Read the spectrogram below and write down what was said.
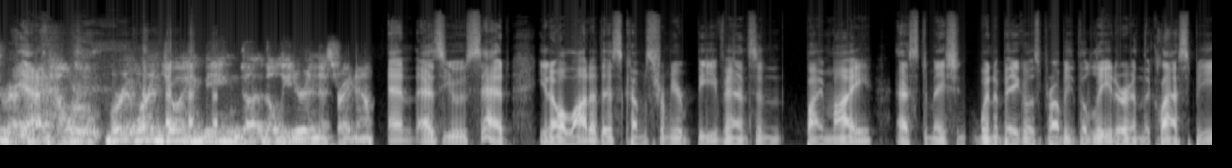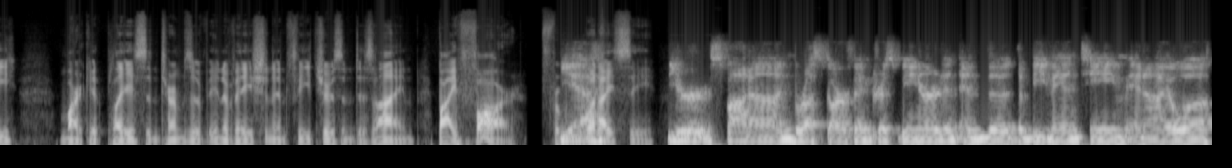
right, yeah. right now. We're, we're, we're enjoying being the, the leader in this right now. And as you said, you know, a lot of this comes from your B vans and by my estimation, Winnebago is probably the leader in the Class B marketplace in terms of innovation and features and design by far from yeah, what I see. You're spot on. Russ Garfin, Chris Beanard, and, and the, the B-Van team in Iowa,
